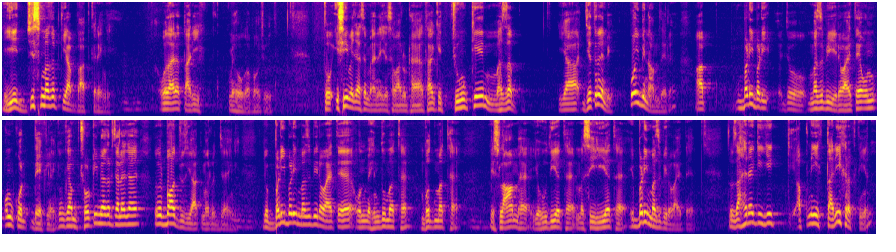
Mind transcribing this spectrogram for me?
یہ جس مذہب کی آپ بات کریں گے وہ ظاہر تاریخ میں ہوگا موجود۔ تو اسی وجہ سے میں نے یہ سوال اٹھایا تھا کہ چونکہ مذہب یا جتنے بھی کوئی بھی نام دے لیں، آپ بڑی بڑی جو مذہبی روایتیں ان ان کو دیکھ لیں۔ کیونکہ ہم چھوٹی میں اگر چلے جائیں تو پھر بہت جزیات میں الجھ جائیں گے۔ جو بڑی بڑی مذہبی روایتیں ہیں، ان میں ہندو مت ہے، بدھ مت ہے اسلام ہے، یہودیت ہے، مسیحیت ہے، یہ بڑی مذہبی روایتیں ہیں۔ تو ظاہر ہے کہ یہ اپنی ایک تاریخ رکھتی ہیں نا۔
